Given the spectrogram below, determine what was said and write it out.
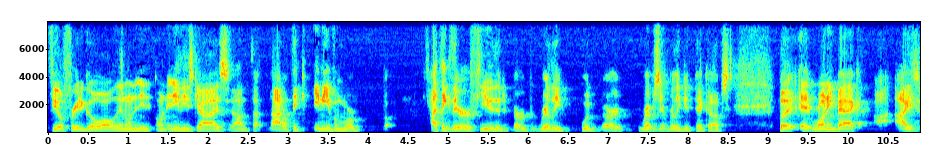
feel free to go all in on any on any of these guys. I'm, I don't think any of them were. I think there are a few that are really would or represent really good pickups. But at running back, I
